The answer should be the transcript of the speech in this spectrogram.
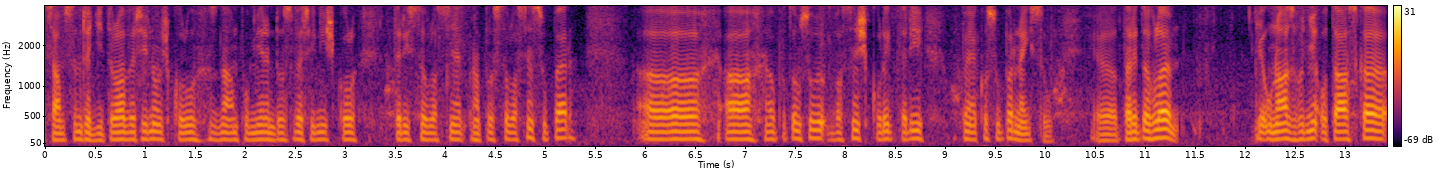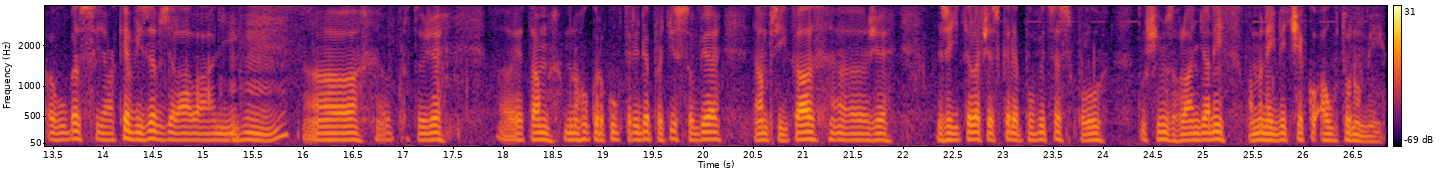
Sám jsem ředitel veřejnou školu, znám poměrně dost veřejných škol, které jsou vlastně naprosto vlastně super. A, a potom jsou vlastně školy, které úplně jako super nejsou. Tady tohle je u nás hodně otázka vůbec nějaké vize vzdělávání, mm-hmm. a, protože je tam mnoho kroků, které jde proti sobě. Dám příklad, že ředitele v České republice spolu, tuším z Holandiany, máme největší jako autonomii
